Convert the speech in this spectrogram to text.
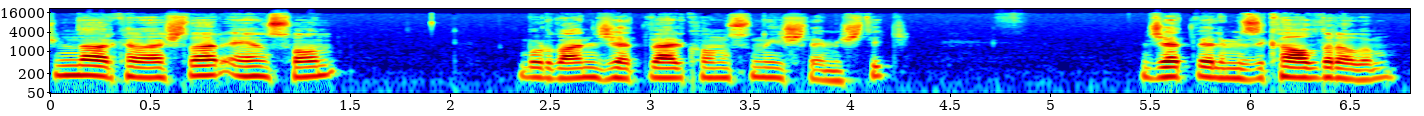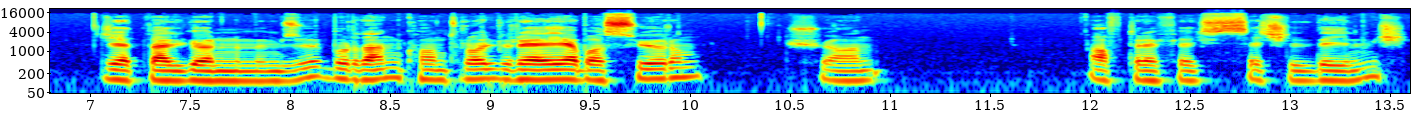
Şimdi arkadaşlar en son buradan cetvel konusunu işlemiştik. Cetvelimizi kaldıralım. Cetvel görünümümüzü. Buradan Ctrl R'ye basıyorum. Şu an After Effects seçili değilmiş.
